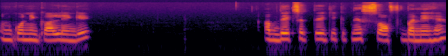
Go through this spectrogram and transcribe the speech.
उनको निकाल लेंगे। अब देख सकते हैं कि कितने सॉफ्ट बने हैं।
